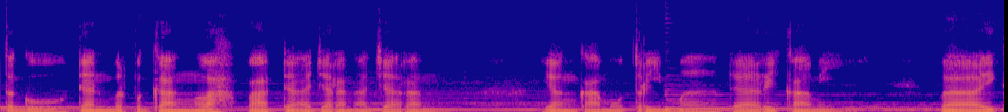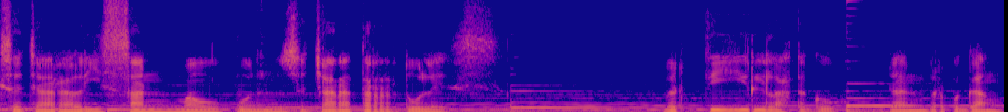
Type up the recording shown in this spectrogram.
teguh dan berpeganglah pada ajaran-ajaran yang kamu terima dari kami, baik secara lisan maupun secara tertulis. Berdirilah teguh dan berpegang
